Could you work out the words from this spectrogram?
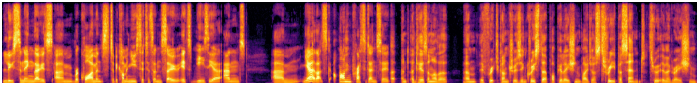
loosening those um, requirements to become a new citizen. So it's Mm. easier and um, yeah, that's unprecedented. Uh, And, and here's another. Um, if rich countries increased their population by just 3% through immigration,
